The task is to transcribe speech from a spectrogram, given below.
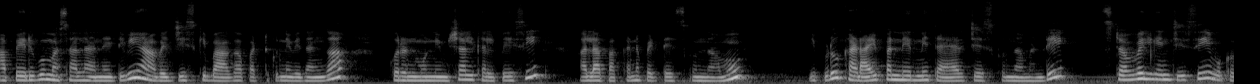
ఆ పెరుగు మసాలా అనేటివి ఆ వెజ్జెస్కి బాగా పట్టుకునే విధంగా ఒక రెండు మూడు నిమిషాలు కలిపేసి అలా పక్కన పెట్టేసుకుందాము. ఇప్పుడు కడాయి పన్నీర్ని తయారు చేసుకుందామండి. స్టవ్ వెలిగించేసి ఒక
